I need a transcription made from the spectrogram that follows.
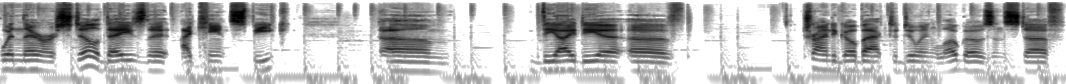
when there are still days that i can't speak um the idea of trying to go back to doing logos and stuff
